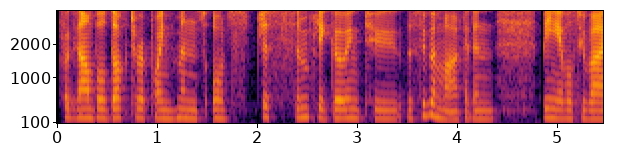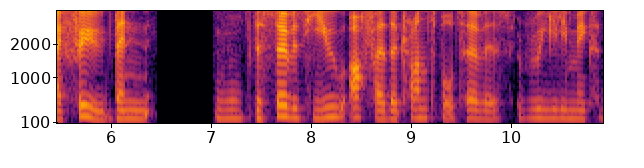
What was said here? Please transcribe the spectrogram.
for example, doctor appointments, or just simply going to the supermarket and being able to buy food, then the service you offer, the transport service, really makes a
